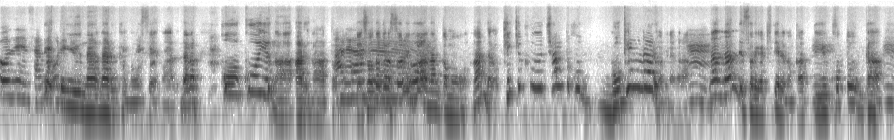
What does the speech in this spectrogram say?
広辞苑さんでっていうななる可能性もある。だからこうこういうのはあるなと思って。そうだからそれはなんかもうなんだろう。結局ちゃんとこう語源があるわけだから、うん。ななんでそれが来てるのかっていうことが、うん。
